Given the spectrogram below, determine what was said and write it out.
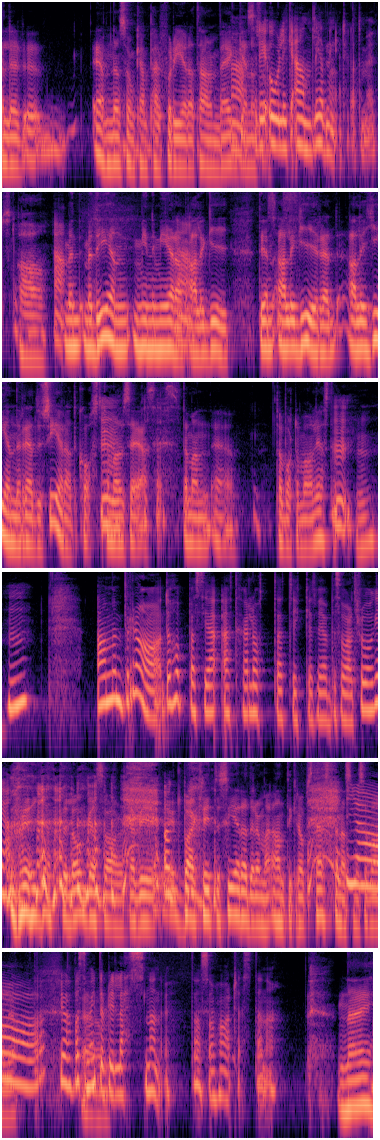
eller eh, ämnen som kan perforera tarmväggen. Ja, så det är olika anledningar till att de är uteslutna. Ja, Ja. Men, men det är en minimerad Ja. allergi. Det är en allergired, allergenreducerad kost kan man väl säga. Mm, precis. Där man eh, tar bort de vanligaste. Mm. Ja, men bra. Då hoppas jag att Charlotta tycker att vi har besvarat frågan. Jättelånga svar där vi bara kritiserade de här antikroppstesterna som är så vanliga. ja, jag hoppas de inte Ehm. blir ledsna nu. De som har testerna. Nej,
